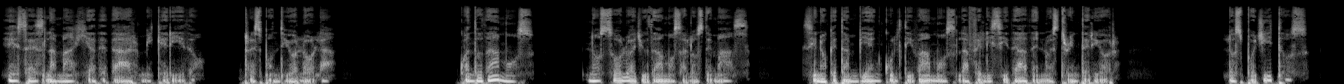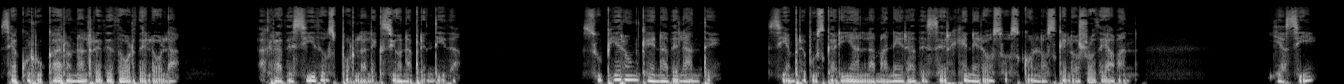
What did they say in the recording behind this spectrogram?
Esa es la magia de dar, mi querido, respondió Lola. Cuando damos, no solo ayudamos a los demás, sino que también cultivamos la felicidad en nuestro interior. Los pollitos se acurrucaron alrededor de Lola, agradecidos por la lección aprendida. Supieron que en adelante siempre buscarían la manera de ser generosos con los que los rodeaban. Y así,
